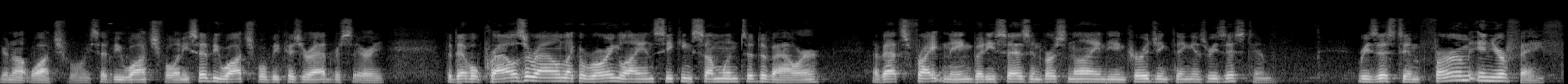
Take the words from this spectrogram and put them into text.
you're not watchful. He said, be watchful. And he said, be watchful because your adversary, the devil prowls around like a roaring lion seeking someone to devour. Now that's frightening, but he says in verse 9, the encouraging thing is resist him. Resist him firm in your faith,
